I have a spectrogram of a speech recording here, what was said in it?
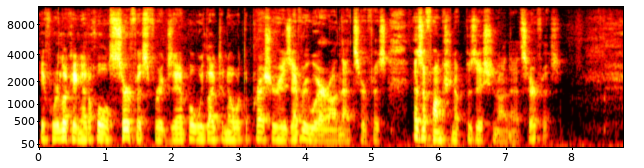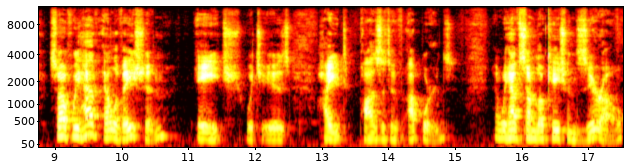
If we're looking at a whole surface, for example, we'd like to know what the pressure is everywhere on that surface as a function of position on that surface. So if we have elevation, h, which is height positive upwards, and we have some location 0,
